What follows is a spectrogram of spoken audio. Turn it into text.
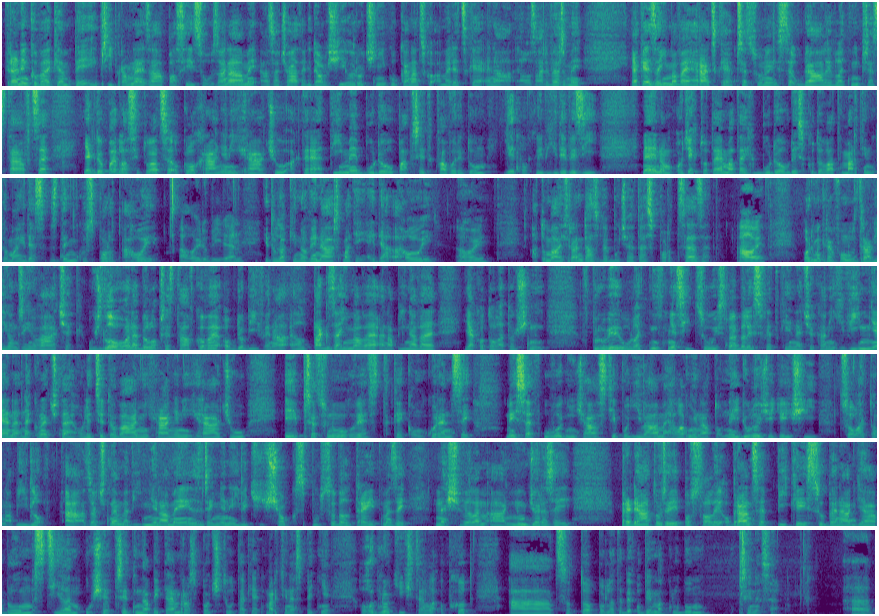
Tréninkové kempy i přípravné zápasy jsou za námi a začátek dalšího ročníku kanadsko-americké NHL za dveřmi. Jaké zajímavé hráčské přesuny se udály v letní přestávce, jak dopadla situace okolo chráněných hráčů a které týmy budou patřit k favoritům jednotlivých divizí. Nejenom o těchto tématech budou diskutovat Martin Tomajdes z Deníku Sport. Ahoj. Ahoj, dobrý den. Je tu taky novinář Matěj Heda, ahoj. Ahoj. A Tomáš Randa z webu Sport.cz. Ahoj. Od mikrofonu zdraví Ondřej Nováček. Už dlouho nebylo přestávkové období v NHL tak zajímavé a napínavé jako to letošní. V průběhu letních měsíců jsme byli svědky nečekaných výměn, nekonečného licitování chráněných hráčů i přesunů hvězd ke konkurenci. My se v úvodní části podíváme hlavně na to nejdůležitější, co leto nabídlo. A začneme výměnami. Zřejmě největší šok způsobil trade mezi Nashvillem a New Jersey. Predátoři poslali obránce PK Subena k Diablům s cílem ušetřit nabitém rozpočtu, tak jak Martina zpětně hodnotíš tenhle obchod a co to podle tebe oběma klubům přinese?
